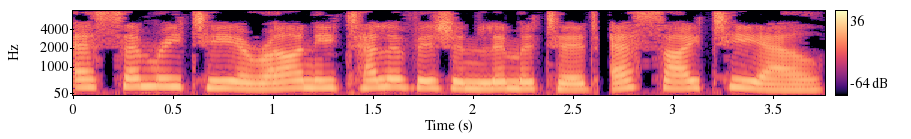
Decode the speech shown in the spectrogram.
Smriti Irani Television Limited (SITL).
